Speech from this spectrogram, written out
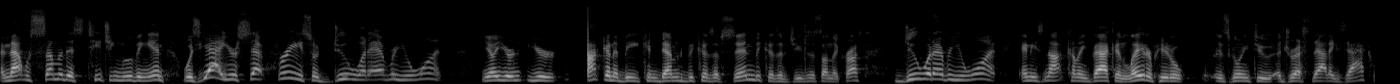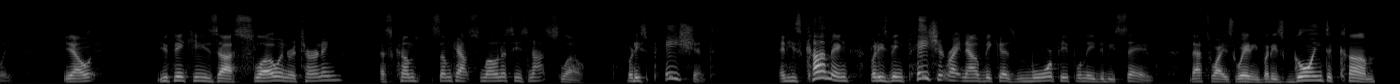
And that was some of this teaching moving in was, yeah, you're set free, so do whatever you want. You know, you're, you're not going to be condemned because of sin, because of Jesus on the cross. Do whatever you want, and he's not coming back. And later, Peter is going to address that exactly. You know, you think he's uh, slow in returning? As comes, some count slowness, he's not slow, but he's patient. And he's coming, but he's being patient right now because more people need to be saved. That's why he's waiting. But he's going to come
